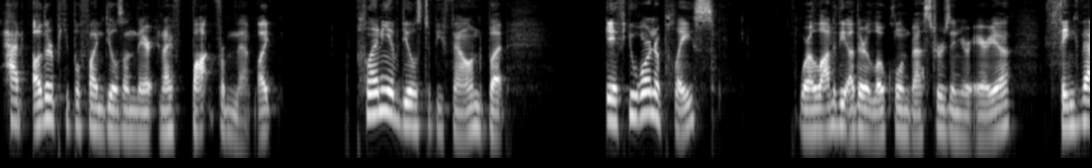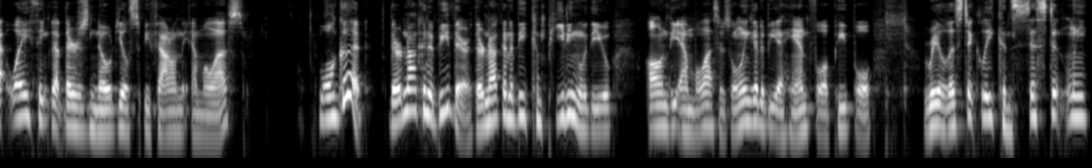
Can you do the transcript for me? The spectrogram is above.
had other people find deals on there and I've bought from them. Like plenty of deals to be found, but if you are in a place where a lot of the other local investors in your area think that way, think that there's no deals to be found on the MLS, well, good. They're not going to be there. They're not going to be competing with you on the MLS. There's only going to be a handful of people realistically, consistently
